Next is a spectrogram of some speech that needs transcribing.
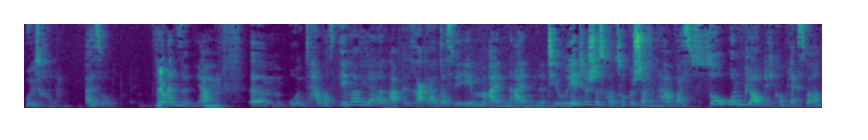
ultra lang. Also Wahnsinn, ja. ja? Mhm. Ähm, und haben uns immer wieder daran abgerackert, dass wir eben ein, ein theoretisches Konstrukt geschaffen haben, was so unglaublich komplex war.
